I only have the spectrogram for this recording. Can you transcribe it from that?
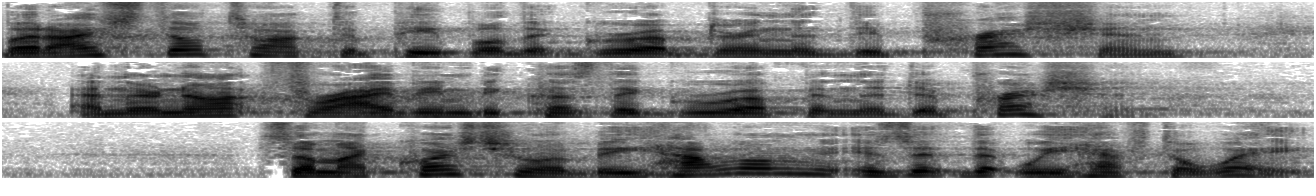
But I still talk to people that grew up during the Depression and they're not thriving because they grew up in the Depression. So, my question would be how long is it that we have to wait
